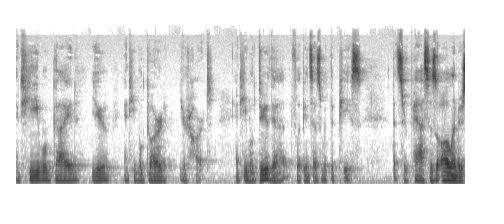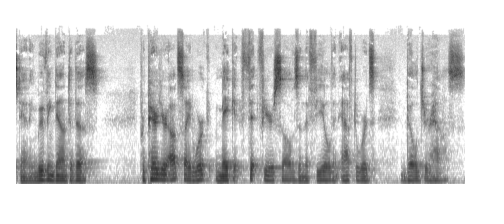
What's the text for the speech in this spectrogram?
And He will guide you and He will guard your heart. And He will do that, Philippians says, with the peace that surpasses all understanding. Moving down to this prepare your outside work, make it fit for yourselves in the field, and afterwards build your house.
